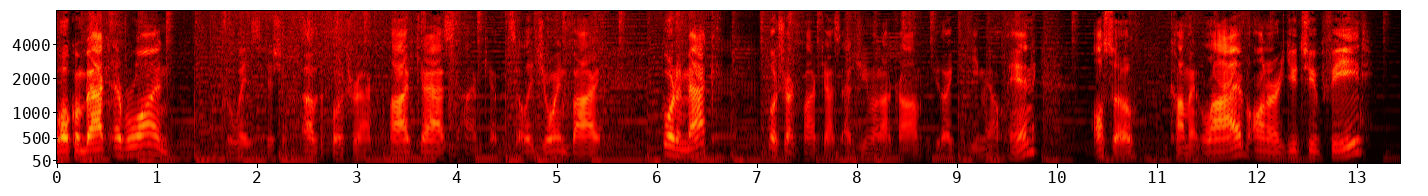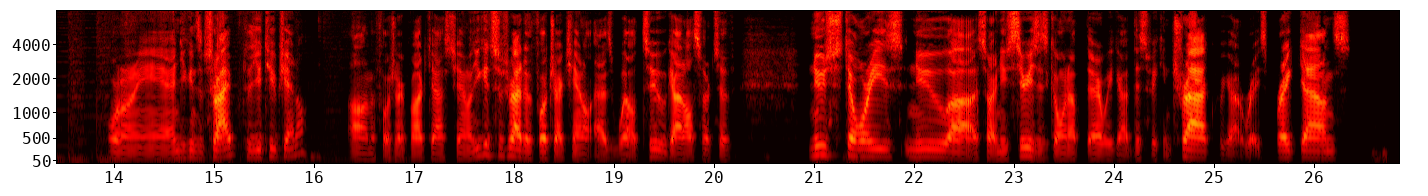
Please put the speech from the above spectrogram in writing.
Welcome back, everyone, to the latest edition of the FloTrack Podcast. I'm Kevin Sully, joined by Gordon Mack, FloTrackPodcast at gmail.com if you'd like to email in. Also, comment live on our YouTube feed, or and you can subscribe to the YouTube channel on the FloTrack Podcast channel. You can subscribe to the FloTrack channel as well too. We got all sorts of news stories, new uh, sorry, new series is going up there. We got this week in track. We got race breakdowns.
